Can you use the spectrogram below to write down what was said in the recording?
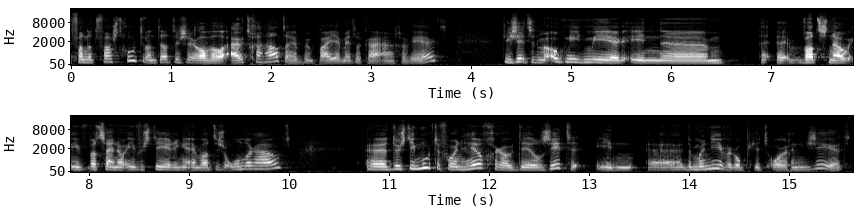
van het vastgoed, want dat is er al wel uitgehaald. Daar hebben we een paar jaar met elkaar aan gewerkt. Die zitten er ook niet meer in wat, nou, wat, zijn nou investeringen en wat is onderhoud. Dus die moeten voor een heel groot deel zitten in de manier waarop je het organiseert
